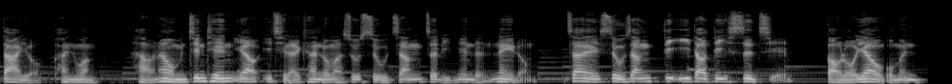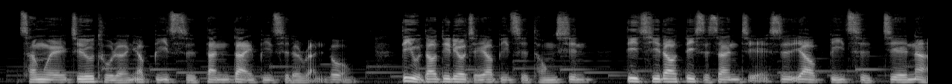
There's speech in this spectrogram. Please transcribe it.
大有盼望。好，那我们今天要一起来看罗马书十五章这里面的内容，在十五章第一到第四节，保罗要我们。成为基督徒人要彼此担待彼此的软弱，第五到第六节要彼此同心，第七到第十三节是要彼此接纳。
